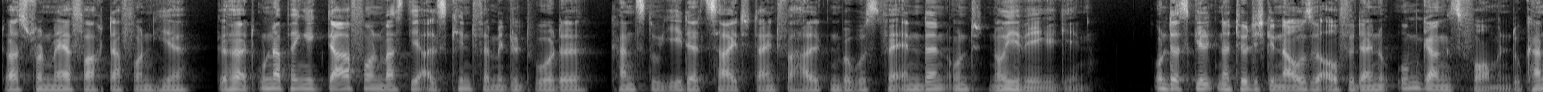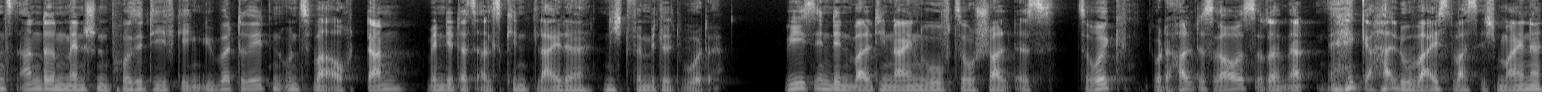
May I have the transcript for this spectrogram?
Du hast schon mehrfach davon hier gehört. Unabhängig davon, was dir als Kind vermittelt wurde, kannst du jederzeit dein Verhalten bewusst verändern und neue Wege gehen. Und das gilt natürlich genauso auch für deine Umgangsformen. Du kannst anderen Menschen positiv gegenübertreten und zwar auch dann, wenn dir das als Kind leider nicht vermittelt wurde. Wie es in den Wald hineinruft, so schallt es zurück oder halt es raus oder ja, egal, du weißt, was ich meine.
